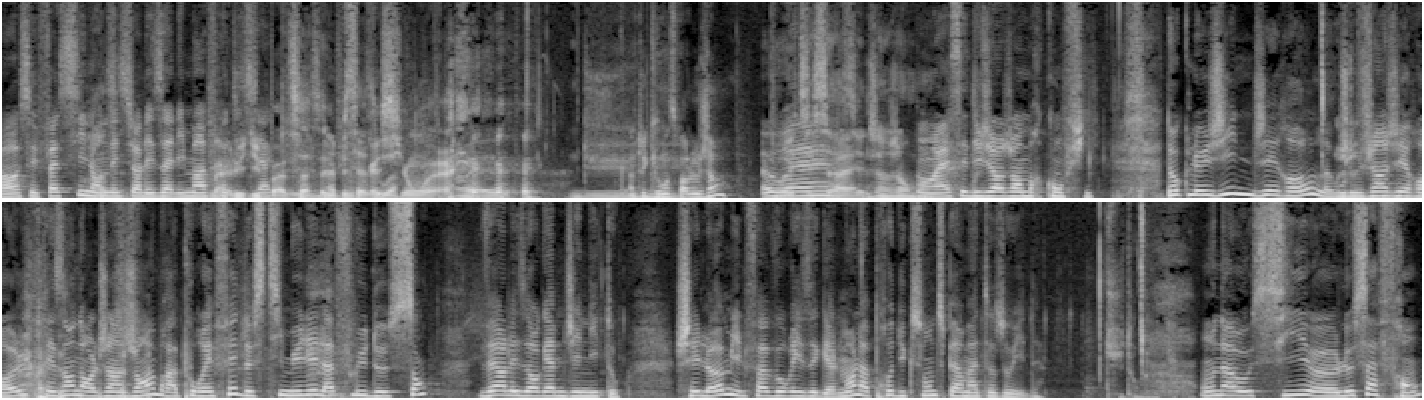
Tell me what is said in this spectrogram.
Oh, c'est facile, Ah, on est sur les aliments Bah, lui dis pas ça, ça Ah, fait une pression. ouais. du... Un truc qui commence par le gin Ouais, c'est ça, Ouais. c'est le gingembre. Ouais, c'est du gingembre confit. Donc le gingérol ou Je le finis. gingérol présent dans le gingembre a pour effet de stimuler l'afflux de sang vers les organes génitaux. Chez l'homme, il favorise également la production de spermatozoïdes. On a aussi euh, le safran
